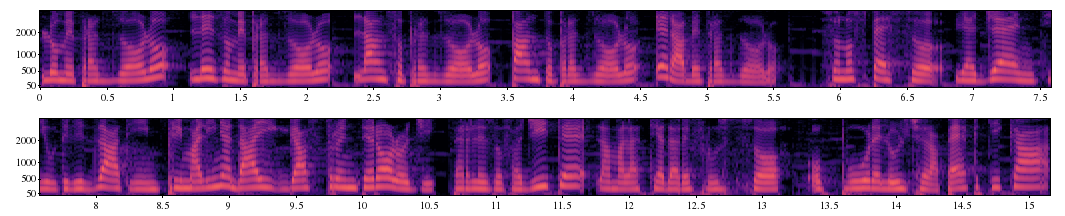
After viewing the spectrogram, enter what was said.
l'omeprazolo, l'esomeprazolo, l'ansoprazolo, pantoprazolo e rabeprazolo. Sono spesso gli agenti utilizzati in prima linea dai gastroenterologi per l'esofagite, la malattia da reflusso oppure l'ulcera peptica,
